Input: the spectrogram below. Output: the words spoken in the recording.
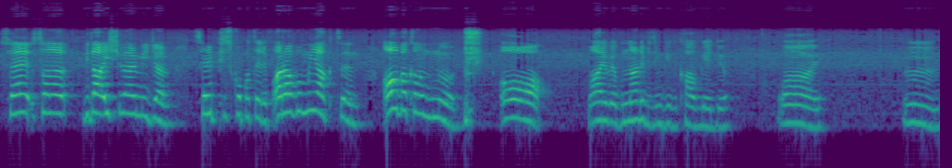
Sen sana bir daha iş vermeyeceğim. Seni psikopat herif. Arabamı yaktın. Al bakalım bunu. Aa. Vay be bunlar da bizim gibi kavga ediyor. Vay. Hmm.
